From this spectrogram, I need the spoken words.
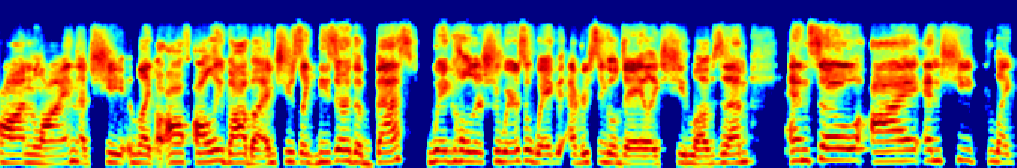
online that she like off Alibaba. And she was like, these are the best wig holders. She wears a wig every single day. Like she loves them. And so I, and she like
